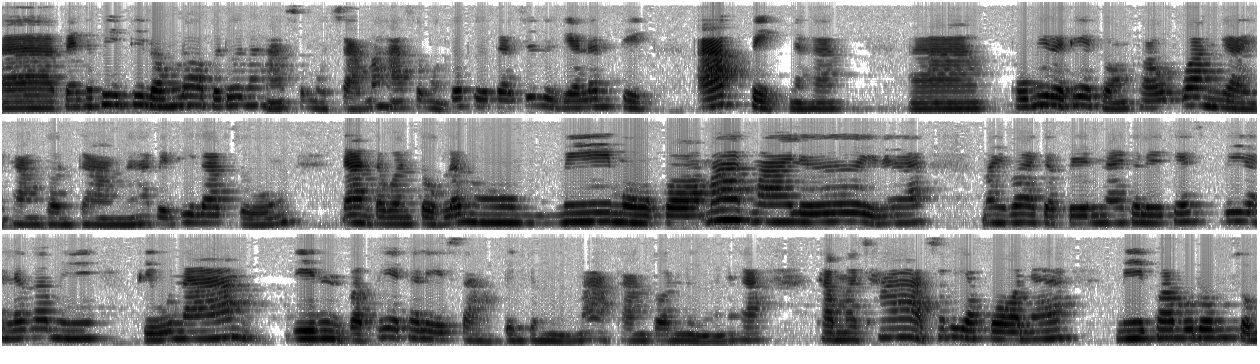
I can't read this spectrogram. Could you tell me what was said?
อ่าเป็นทวีปที่ล้อมรอบไปด้วยมหาสมุทรสามมหาสมุทรก็คือแปซิฟิกแอตแลนติกอาร์กติกนะคะอ่าภูมิประเทศของเขากว้างใหญ่ทางตอนกลางนะคะเป็นที่ราบสูงด้านตะวันตกและมูมีหมู่เกาะมากมายเลยนะคะไม่ว่าจะเป็นในทะเลแคสเปียน แล้วก็มีผิวน้ำดินประเภททะเลสาบเป็นจำนวนมากทางตอนเหนือนะคะ ธรรมชาติทรัพยากรนะ มีความอุดมสม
